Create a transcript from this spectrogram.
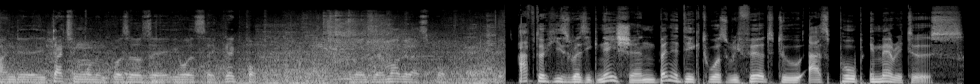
and a touching moment because it was a, it was a great Pope. It was a marvelous Pope. After his resignation, Benedict was referred to as Pope Emeritus.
